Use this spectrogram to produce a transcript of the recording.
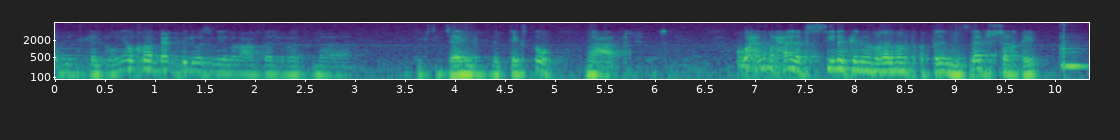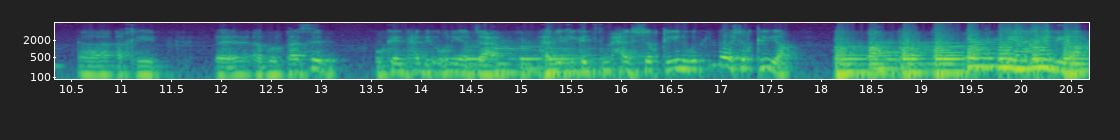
ديت كانت اغنيه أخرى من بعد تقول لي واسمي ما عرفتهاش ولا ما كتبتها لي التكستو ما عرفتش واحد المرحلة في الستينات كانوا المغاربه متأثرين بزاف الشرقي آه، أخي آه، أبو القاسم. وكان بحال ديك الاغنيه تاع هذه كي كتسمعها الشرقيين يقول لك لا شرقية. هي مغربيه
